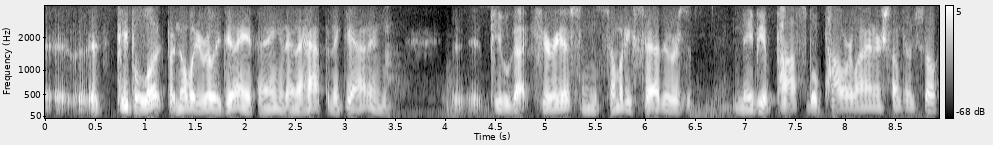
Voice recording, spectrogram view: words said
uh, it, people looked, but nobody really did anything. And then it happened again, and uh, people got curious, and somebody said there was maybe a possible power line or something. So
